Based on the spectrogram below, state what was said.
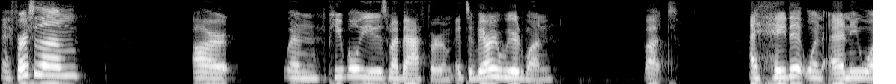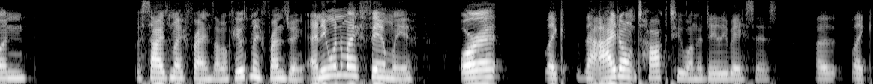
Okay, first of them are when people use my bathroom. It's a very weird one, but I hate it when anyone besides my friends, I'm okay with my friends doing anyone in my family or like that I don't talk to on a daily basis. Uh, like,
